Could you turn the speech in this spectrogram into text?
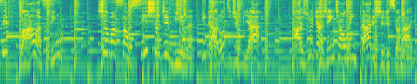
Você fala assim? Chama Salsicha Divina e Garoto de Piá? Ajude a gente a aumentar este dicionário.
